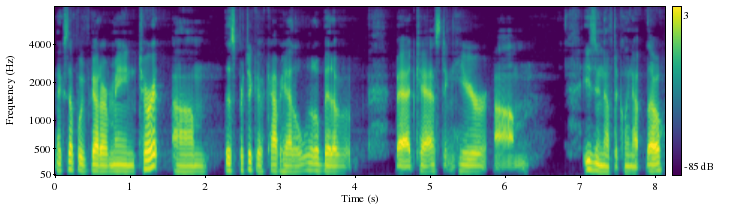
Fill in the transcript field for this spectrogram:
Next up, we've got our main turret. Um, this particular copy had a little bit of bad casting here. Um, easy enough to clean up, though.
